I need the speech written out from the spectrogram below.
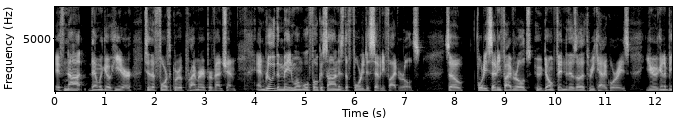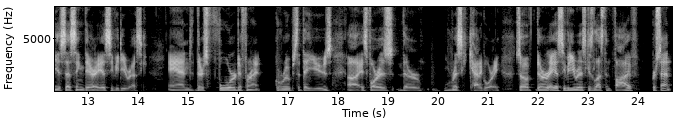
If not, then we go here to the fourth group, primary prevention. And really the main one we'll focus on is the 40 to 75 year olds. So 40 to 75 year olds who don't fit into those other three categories, you're going to be assessing their ASCVD risk. And there's four different groups that they use uh, as far as their risk category. So if their ASCVD risk is less than five percent,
